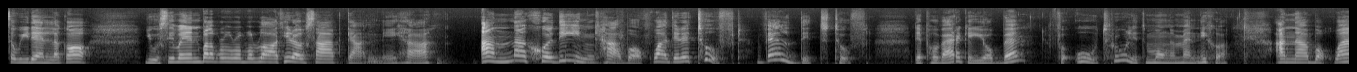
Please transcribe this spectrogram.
สวีเดน แล้วก็อยู่สวีเดนบลาบลาบลาที่เราทราบกันนะคะ Anna Sjödin ค่ะบอกว่า det är tufft, väldigt tufft. Det påverkar jobben för otroligt många människor. Anna บอกว่า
